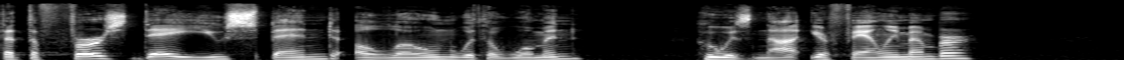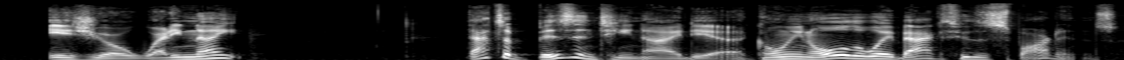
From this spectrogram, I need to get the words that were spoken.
That the first day you spend alone with a woman who is not your family member is your wedding night. That's a Byzantine idea going all the way back through the Spartans.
